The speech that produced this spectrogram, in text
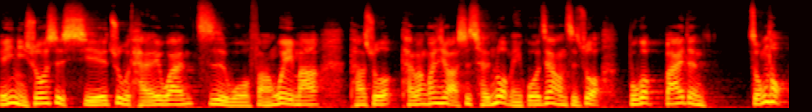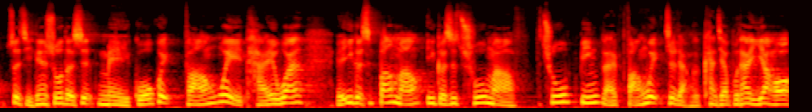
诶，你说是协助台湾自我防卫吗？”他说：“台湾关系法是承诺美国这样子做，不过拜登。”总统这几天说的是美国会防卫台湾，诶，一个是帮忙，一个是出马出兵来防卫，这两个看起来不太一样哦。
